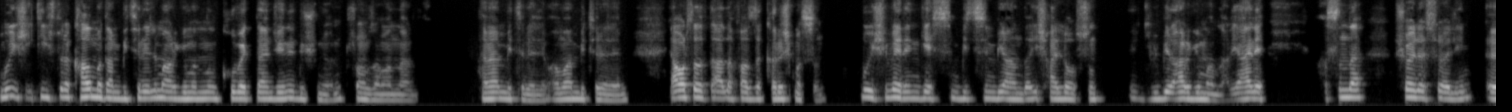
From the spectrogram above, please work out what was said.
bu iş ikinci tura kalmadan bitirelim argümanının kuvvetleneceğini düşünüyorum son zamanlarda. Hemen bitirelim, aman bitirelim. Ya ortalık daha da fazla karışmasın. Bu işi verin, geçsin, bitsin bir anda iş hallolsun gibi bir argümanlar. Yani aslında şöyle söyleyeyim. E,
